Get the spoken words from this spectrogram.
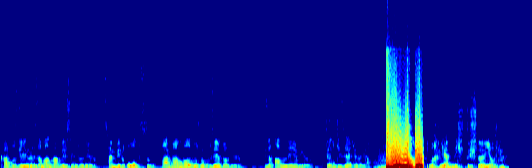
Karpuz yayınları zamandan beri seni tanıyorum. Sen bir oldsun. Parmağımı boğazıma sokup zevk alıyorum. Sizi anlayamıyorum. Titanic izlerken o ya. Klavyemdeki tuşları yalıyorum.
